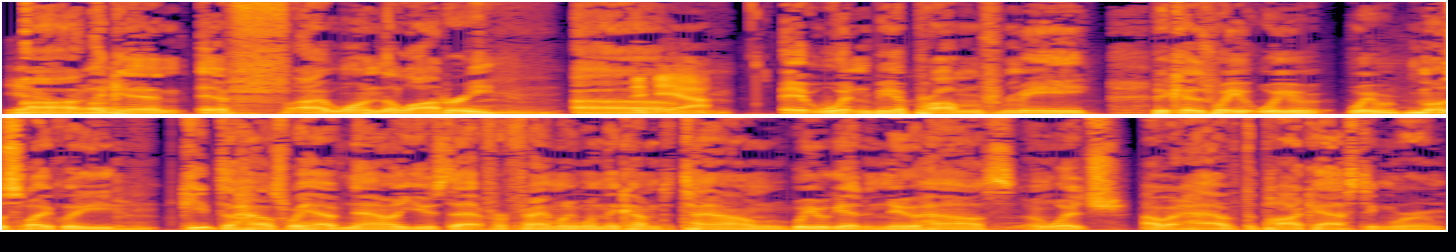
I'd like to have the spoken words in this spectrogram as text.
yeah, uh, really. Again, if I won the lottery, um, Yeah. It wouldn't be a problem for me because we we we would most likely keep the house we have now, use that for family when they come to town. We would get a new house in which I would have the podcasting room,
